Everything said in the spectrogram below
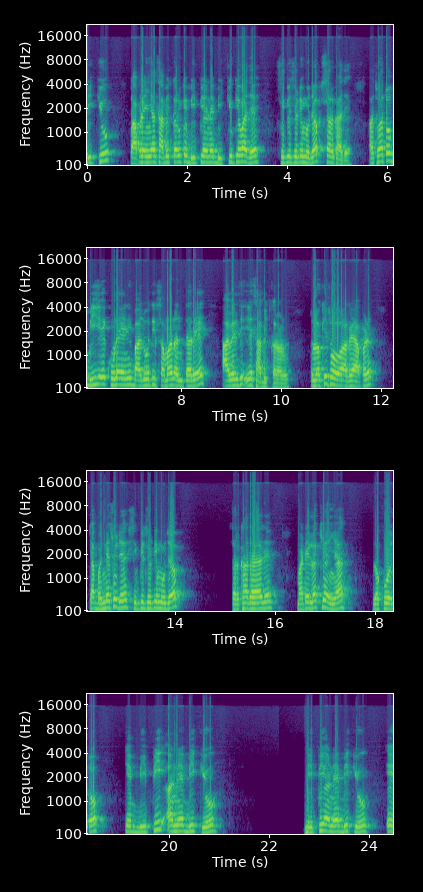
બીક્યુ. તો આપણે અહીંયા સાબિત કર્યું કે બીપી અને બીક્યુ કેવા છે? સીપીસીટી મુજબ સરખા છે. અથવા તો બી એ ખૂણા એની બાજુઓથી સમાન અંતરે આવેલ છે એ સાબિત કરવાનું. તો લખીશું આગળ આપણે કે આ બંને શું છે? સીપીસીટી મુજબ સરખા થયા છે. માટે લખીએ અહીંયા, લખવું હોય તો કે બીપી અને બીક્યુ બીપી અને બીક્યુ એ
